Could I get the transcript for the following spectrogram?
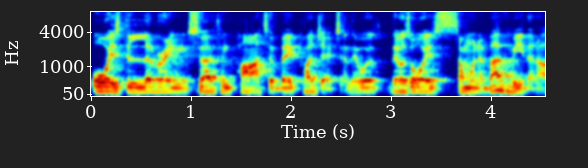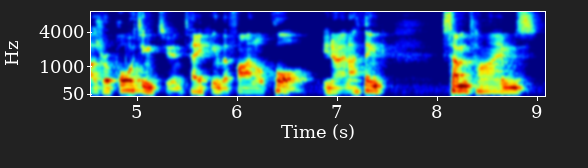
always delivering certain parts of big projects, and there was there was always someone above me that I was reporting to and taking the final call. You know, and I think sometimes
